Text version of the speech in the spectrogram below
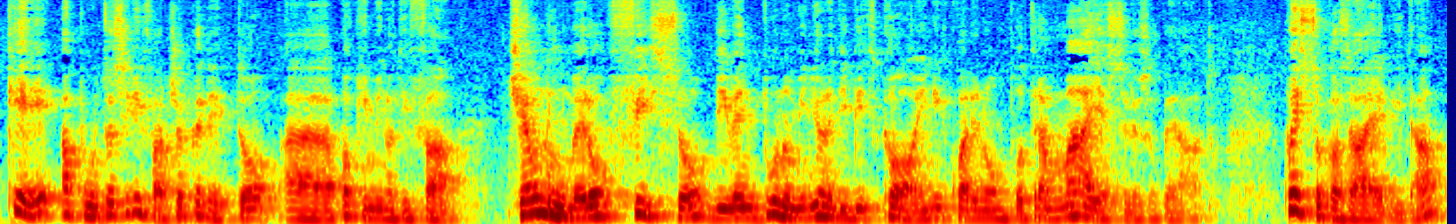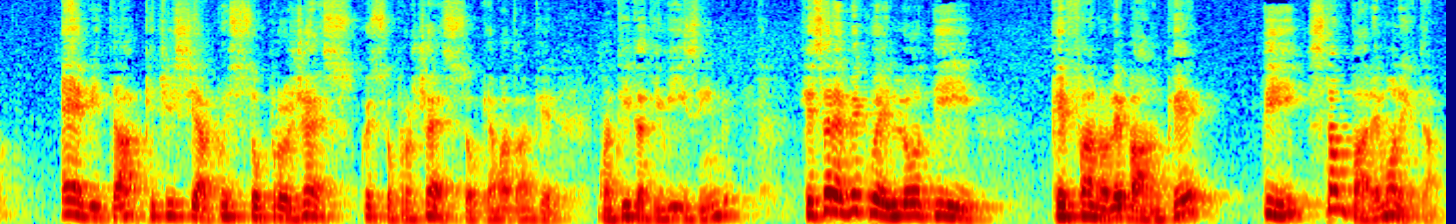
che appunto si rifà ciò che ho detto uh, pochi minuti fa. C'è un numero fisso di 21 milioni di bitcoin, il quale non potrà mai essere superato. Questo cosa evita? evita che ci sia questo processo, questo processo chiamato anche quantitative easing, che sarebbe quello di, che fanno le banche di stampare moneta,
